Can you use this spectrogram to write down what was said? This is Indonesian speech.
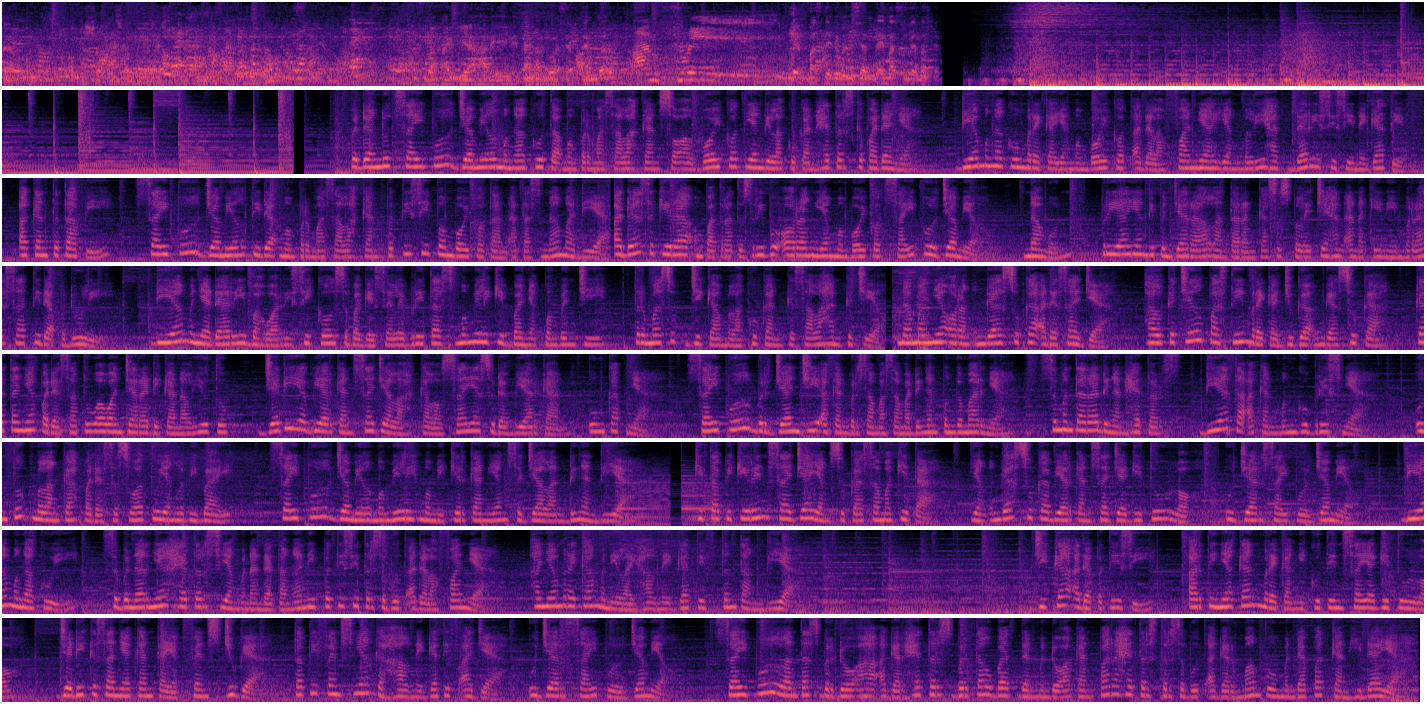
official bahagia hari ini tanggal 2 September I'm free bebas jadi manusia bebas bebas Pedangdut Saipul Jamil mengaku tak mempermasalahkan soal boykot yang dilakukan haters kepadanya. Dia mengaku mereka yang memboikot adalah fannya yang melihat dari sisi negatif. Akan tetapi, Saipul Jamil tidak mempermasalahkan petisi pemboikotan atas nama dia. Ada sekira 400 ribu orang yang memboikot Saipul Jamil. Namun, pria yang dipenjara lantaran kasus pelecehan anak ini merasa tidak peduli. Dia menyadari bahwa risiko sebagai selebritas memiliki banyak pembenci, termasuk jika melakukan kesalahan kecil. Namanya orang enggak suka ada saja. Hal kecil pasti mereka juga enggak suka, katanya pada satu wawancara di kanal YouTube. Jadi ya biarkan sajalah kalau saya sudah biarkan, ungkapnya. Saipul berjanji akan bersama-sama dengan penggemarnya, sementara dengan haters, dia tak akan menggubrisnya. Untuk melangkah pada sesuatu yang lebih baik, Saipul Jamil memilih memikirkan yang sejalan dengan dia. Kita pikirin saja yang suka sama kita, yang enggak suka biarkan saja gitu loh, ujar Saipul Jamil. Dia mengakui, sebenarnya haters yang menandatangani petisi tersebut adalah fannya, hanya mereka menilai hal negatif tentang dia. Jika ada petisi, artinya kan mereka ngikutin saya gitu loh, jadi kesannya kan kayak fans juga. Tapi fansnya ke hal negatif aja, ujar Saipul Jamil. Saipul lantas berdoa agar haters bertaubat dan mendoakan para haters tersebut agar mampu mendapatkan hidayah.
